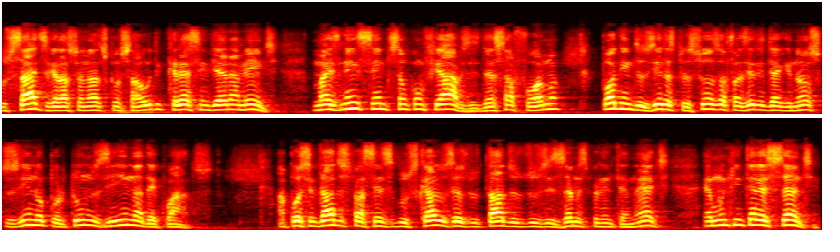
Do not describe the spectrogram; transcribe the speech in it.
Os sites relacionados com saúde crescem diariamente, mas nem sempre são confiáveis e, dessa forma, podem induzir as pessoas a fazerem diagnósticos inoportunos e inadequados. A possibilidade dos pacientes buscar os resultados dos exames pela internet é muito interessante,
